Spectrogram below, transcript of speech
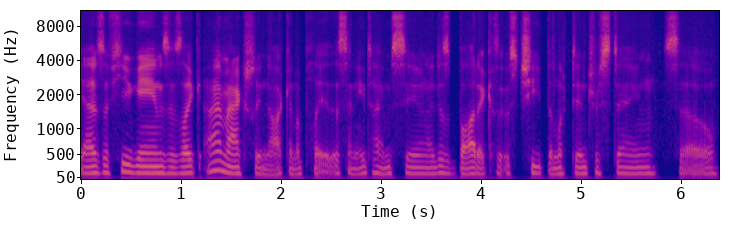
yeah, there's a few games. I was like, I'm actually not gonna play this anytime soon. I just bought it because it was cheap and looked interesting. So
